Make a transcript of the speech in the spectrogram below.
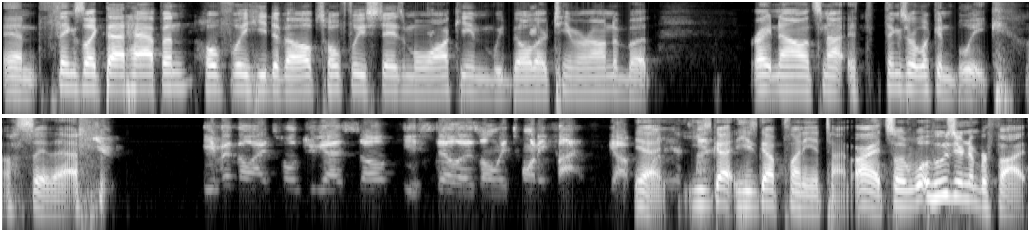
and things like that happen. Hopefully, he develops. Hopefully, he stays in Milwaukee, and we build our team around him. But right now, it's not. It, things are looking bleak. I'll say that. Even though I told you guys so, he still is only 25. Got Yeah, he's got he's got plenty of time. All right, so wh- who's your number five?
